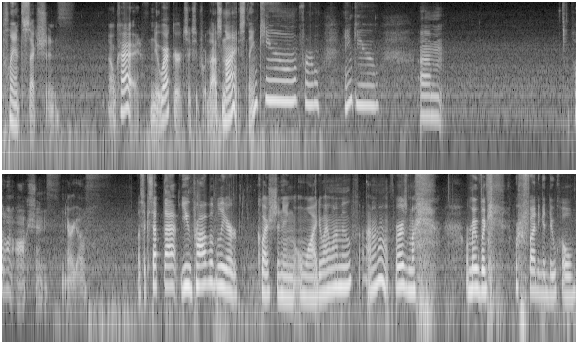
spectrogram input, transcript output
plant section. Okay, new record, 64. That's nice. Thank you for, thank you. Um, put on auction. There we go. Let's accept that. You probably are questioning why do I want to move? I don't know. Where's my We're moving. We're finding a new home.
